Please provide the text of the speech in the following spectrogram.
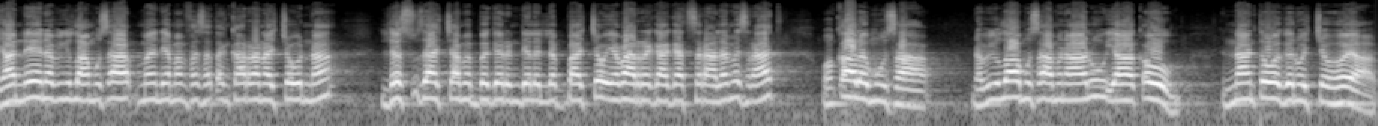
ያኔ ነቢዩላህ ሙሳ የመንፈሰ ጠንካራ ናቸውና ለሱ ዛቻ መበገር እንደሌለባቸው የማረጋጋት ስራ ለመስራት ወቃለ ሙሳ ነቢዩላህ ሙሳ ምን አሉ? ያ እናንተ ወገኖቼ ሆይ አሉ።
